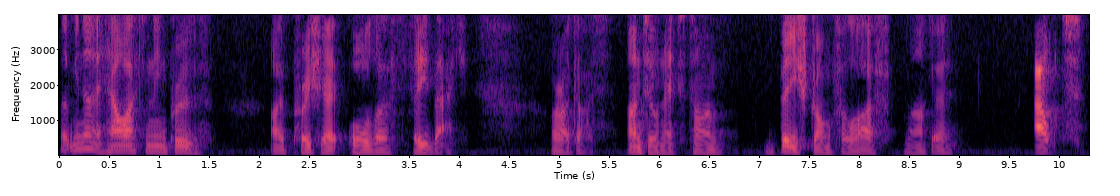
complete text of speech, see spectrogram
Let me know how I can improve. I appreciate all the feedback. All right, guys. Until next time, be strong for life. Marco out.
